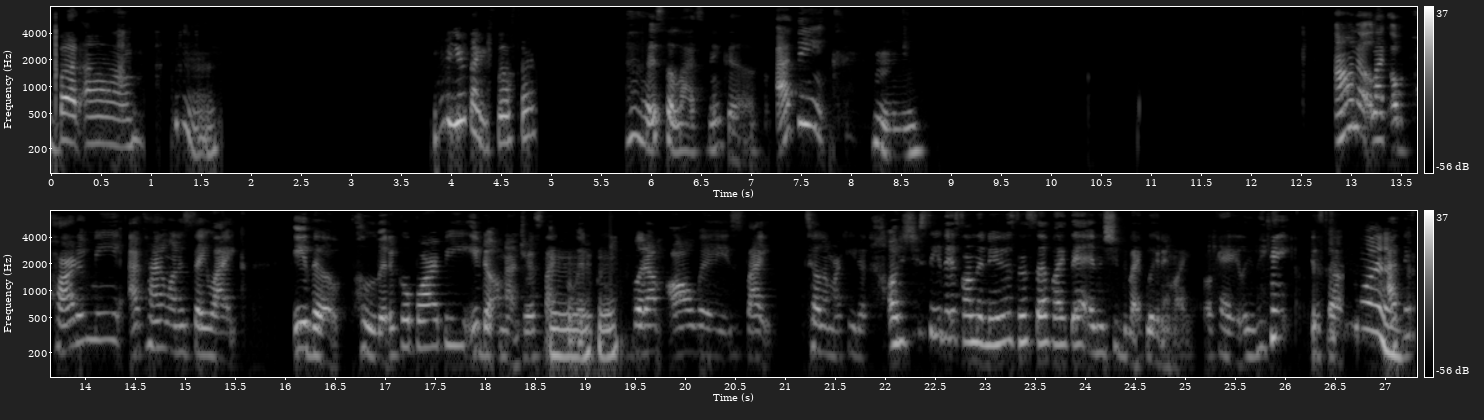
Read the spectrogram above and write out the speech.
But um, hmm, what do you think, sister? it's a lot to think of. I think, hmm, I don't know, like a part of me, I kind of want to say like either political Barbie, even though I'm not dressed like political, but I'm always like telling Marquita, "Oh, did you see this on the news and stuff like that?" And then she'd be like, "Looking at him like, okay, That's a good one. I think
